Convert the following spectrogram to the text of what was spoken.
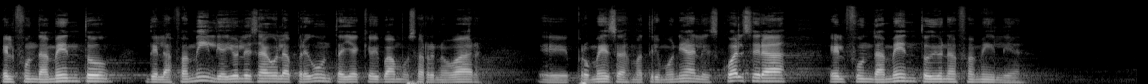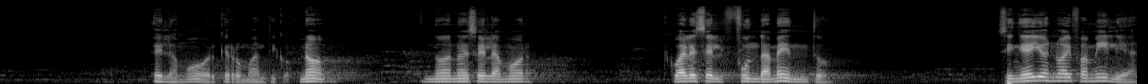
el fundamento de la familia? Yo les hago la pregunta, ya que hoy vamos a renovar eh, promesas matrimoniales. ¿Cuál será el fundamento de una familia? El amor, qué romántico. No, no, no es el amor. ¿Cuál es el fundamento? Sin ellos no hay familia.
